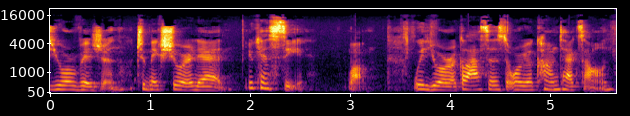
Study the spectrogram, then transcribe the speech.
your vision to make sure that you can see well with your glasses or your contacts on.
